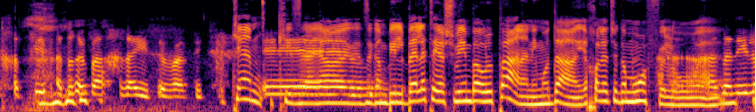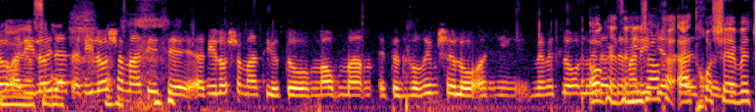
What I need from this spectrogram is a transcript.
חצי עד רבע אחראית, הבנתי. כן, כי זה היה, זה גם בלבל את היושבים באולפן, אני מודה, יכול להיות שגם הוא אפילו אז אני לא יודעת, אני לא שמעתי אותו, את הדברים שלו, אני באמת לא יודעת אוקיי, אז אני אשאל אותך, את חושבת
